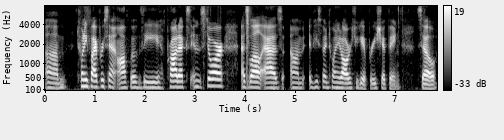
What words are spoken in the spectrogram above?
25% um, off of the products in the store, as well as um, if you spend $20, you get free shipping. So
